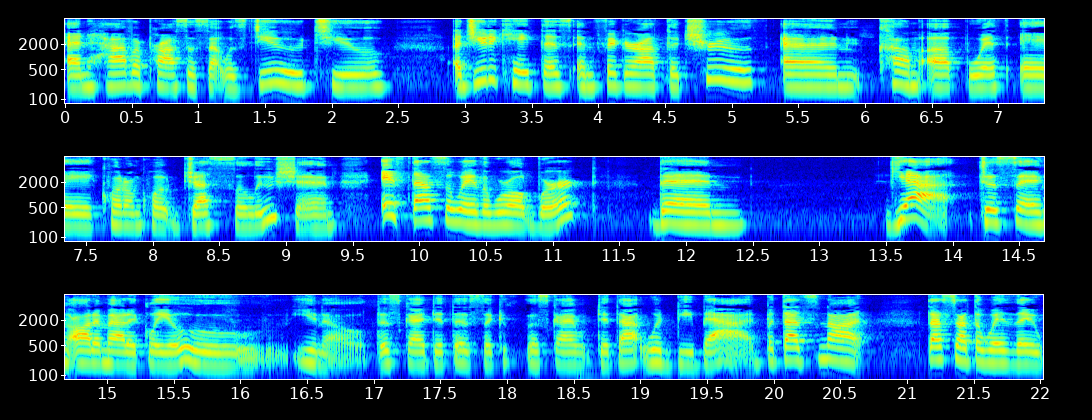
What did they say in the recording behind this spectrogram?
and have a process that was due to adjudicate this and figure out the truth and come up with a quote unquote just solution if that's the way the world worked then yeah, just saying automatically, oh, you know, this guy did this, this guy did that would be bad. But that's not that's not the way they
